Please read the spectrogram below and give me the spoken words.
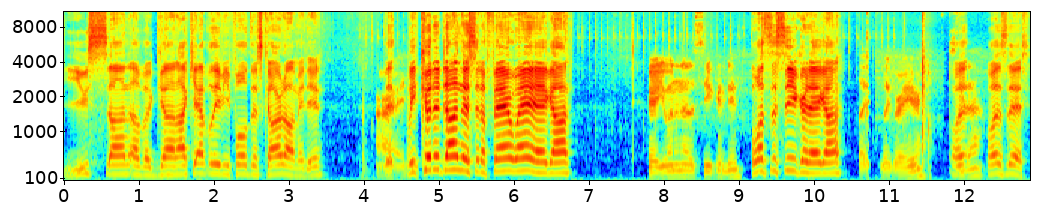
You son of a gun. I can't believe you pulled this card on me, dude. Right. we could have done this in a fair way, Aegon. Here, you wanna know the secret, dude? What's the secret, Aegon? Look, look right here. See What, that? what is this?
